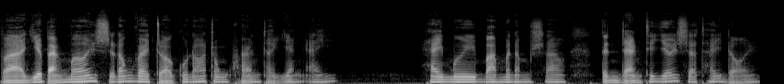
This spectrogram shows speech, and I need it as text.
Và giới bản mới sẽ đóng vai trò của nó trong khoảng thời gian ấy. 20, 30 năm sau, tình trạng thế giới sẽ thay đổi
